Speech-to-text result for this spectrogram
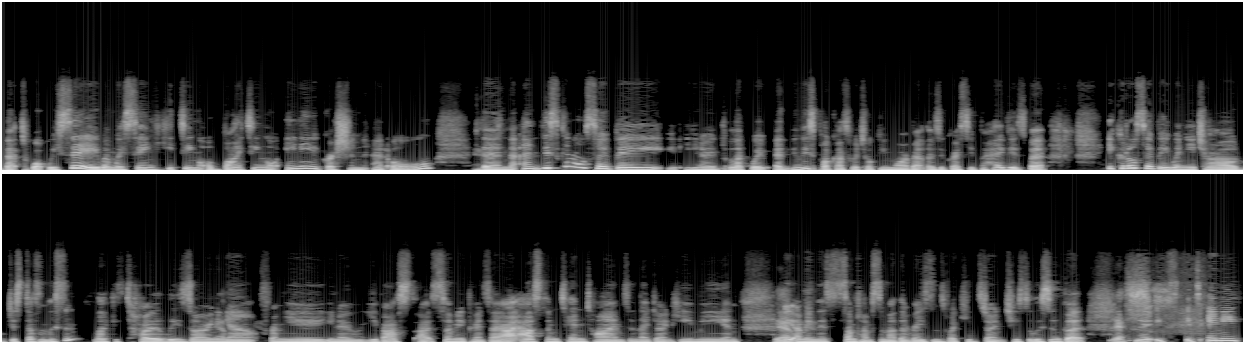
that's what we see when we're seeing hitting or biting or any aggression at all. Yes. Then and this can also be, you know, like we in this podcast we're talking more about those aggressive behaviors, but it could also be when your child just doesn't listen, like it's totally zoning yep. out from you. You know, you've asked uh, so many parents say, I asked them ten times and they don't hear me, and yeah. I mean, there's sometimes some other reasons where kids don't choose to listen, but yes, you know, it's it's anything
